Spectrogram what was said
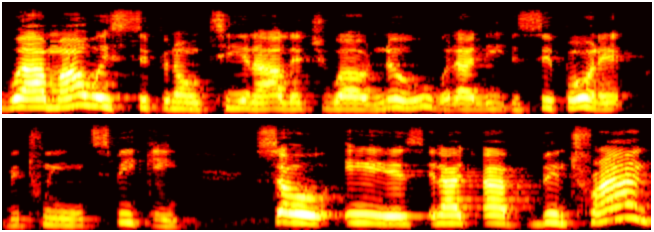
well, I'm always sipping on tea, and I'll let you all know when I need to sip on it between speaking. So is and I, I've been trying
